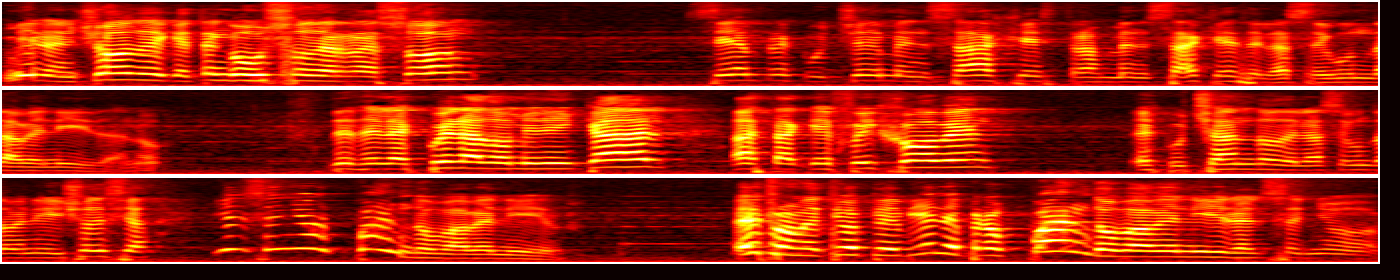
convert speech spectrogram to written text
Miren, yo de que tengo uso de razón, siempre escuché mensajes tras mensajes de la segunda venida, ¿no? Desde la escuela dominical hasta que fui joven, escuchando de la segunda venida. Y yo decía, ¿y el Señor cuándo va a venir? Él prometió que viene, pero ¿cuándo va a venir el Señor?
